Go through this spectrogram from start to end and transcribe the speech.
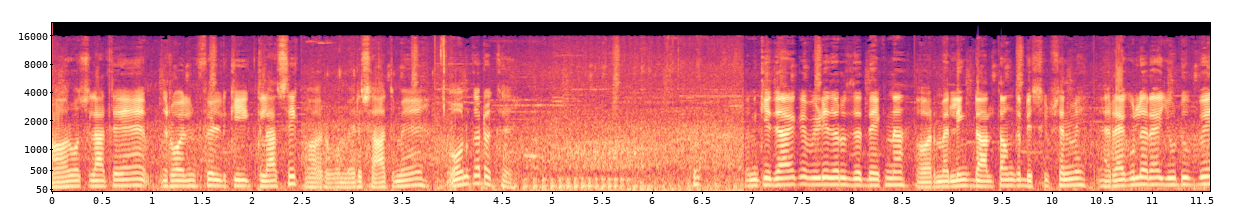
और वो चलाते हैं रॉयल इनफील्ड की क्लासिक और वो मेरे साथ में ऑन कर रखे है। उनकी जाके वीडियो ज़रूर देखना और मैं लिंक डालता हूँ डिस्क्रिप्शन में। रेगुलर है यूट्यूब पे।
